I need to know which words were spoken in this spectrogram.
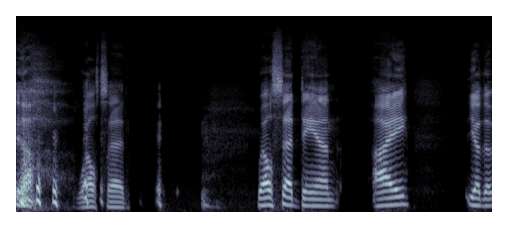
Ugh, well said. Well said, Dan. I, you know, the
